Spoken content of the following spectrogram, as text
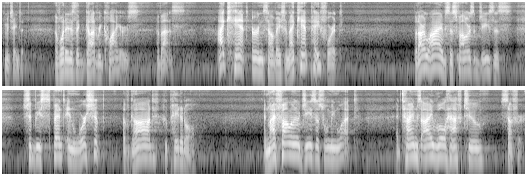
Let me change it. Of what it is that God requires of us. I can't earn salvation, I can't pay for it. But our lives as followers of Jesus should be spent in worship of God who paid it all. And my following of Jesus will mean what? At times I will have to suffer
